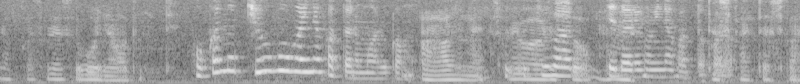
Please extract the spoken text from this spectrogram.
なんかそれすごいなと思って。他の競合がいなかったのもあるかも。ああるね。それはありそう。器って誰もいなかったから、確かに確かに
